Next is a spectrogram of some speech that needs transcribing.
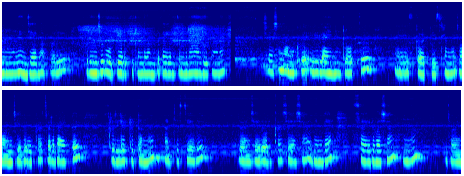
മൂന്ന് ഇഞ്ചായിരുന്നു. അപ്പോൾ ഒരു ഒരു ഇഞ്ച് കൂട്ടി എടുത്തിട്ടുണ്ട് നമുക്ക് തയ്യൽ തുമ്പിന് വേണ്ടിയിട്ടാണ്. ശേഷം നമുക്ക് ഈ ലൈനിങ് ക്ലോത്ത് ഈ സ്കേർട്ട് പീസിലൊന്ന് ജോയിൻ ചെയ്ത് കൊടുക്കുക. ചെറുതായിട്ട് ഫ്രില്ലിട്ടിട്ടൊന്ന് അഡ്ജസ്റ്റ് ചെയ്ത് ജോയിൻ ചെയ്ത് കൊടുക്കുക. ശേഷം ഇതിന്റെ സൈഡ് വശം ഒന്ന് ജോയിൻ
